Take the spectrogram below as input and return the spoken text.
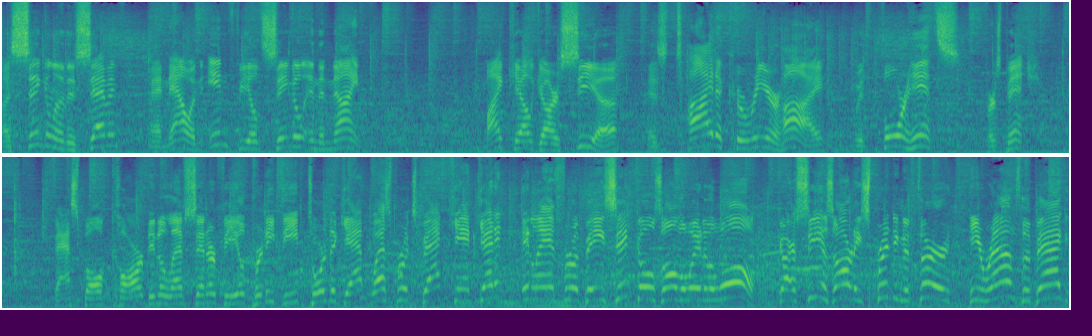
a single in the seventh, and now an infield single in the ninth. Michael Garcia has tied a career high with four hits. First pitch. Fastball carved into left center field, pretty deep toward the gap. Westbrook's back, can't get it. It lands for a base hit, goes all the way to the wall. Garcia's already sprinting to third. He rounds the bag,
